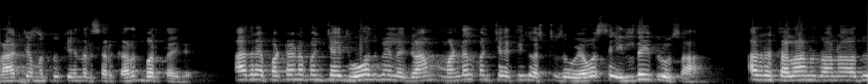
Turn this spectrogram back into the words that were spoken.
ರಾಜ್ಯ ಮತ್ತು ಕೇಂದ್ರ ಸರ್ಕಾರದ ಬರ್ತಾ ಇದೆ. ಆದರೆ ಪಟ್ಟಣ ಪಂಚಾಯತ್ ಹೋದ್ಮೇಲೆ ಗ್ರಾಮ ಮಂಡಲ್ ಪಂಚಾಯತಿಗೆ ಅಷ್ಟು ಸ- ವ್ಯವಸ್ಥೆ ಇಲ್ಲದೇ ಇದ್ದರೂ ಸಹ ಆದರೆ ತಲಾನುದಾನ ಅದು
